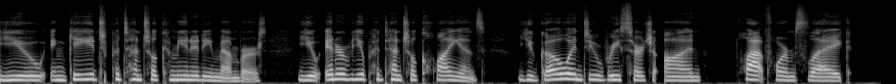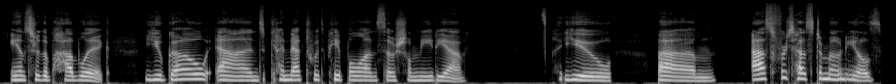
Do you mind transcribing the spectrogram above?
You engage potential community members. You interview potential clients. You go and do research on platforms like Answer the Public. You go and connect with people on social media. You um, ask for testimonials.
